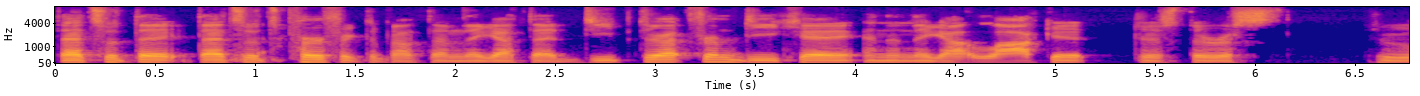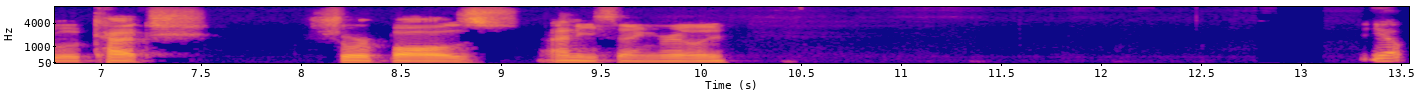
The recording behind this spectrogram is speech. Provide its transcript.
That's what they. That's Yeah. what's perfect about them. They got that deep threat from DK, and then they got Lockett, just the rest, who will catch short balls, anything really. Yep.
